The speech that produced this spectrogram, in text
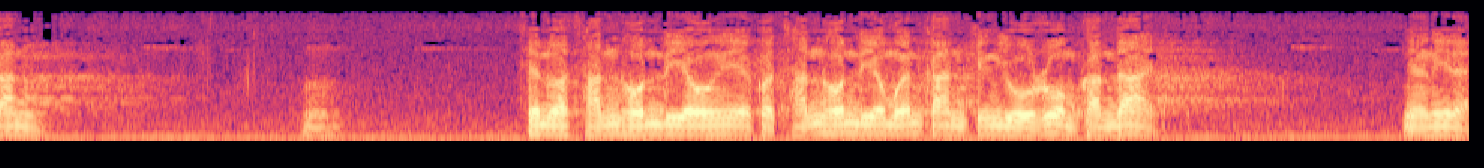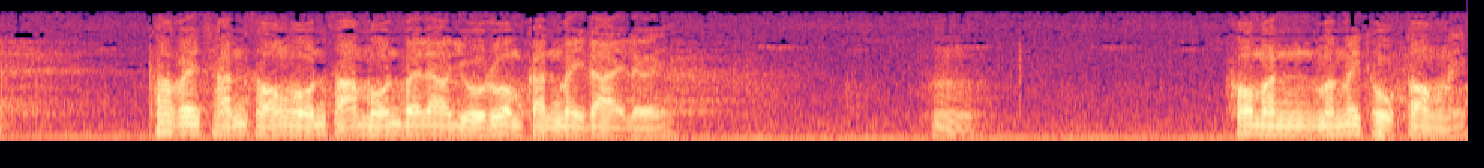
กัน เช่นว่าฉันหนเดียวนี่ก็ฉันหนเดียวเหมือนกัน จึงอยู่ร่วมกันได้ อย่างนี้แหละ ถ้าไปฉันสองหนสามหนไปแล้วอยู่ร่วมกันไม่ได้เลย อืมเพราะมันมันไม่ถูกต้องนี่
